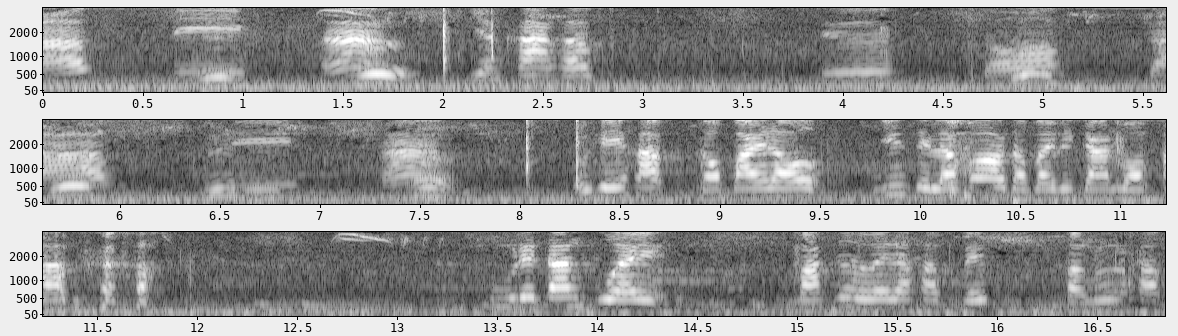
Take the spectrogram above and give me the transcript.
ามสี่ห้าเรียงข้างครับหนึ่งสองสามสี่ห้าโอเคครับ ต่อไปเรายืดเสร็จแล้วก็ต่อไปเป็นการวอร์มอัพนะครับ รูได้ตั้งกลวยมาร์กเกอร์ไว้แล้วครับเบสฝั่งนู้นนะครับ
